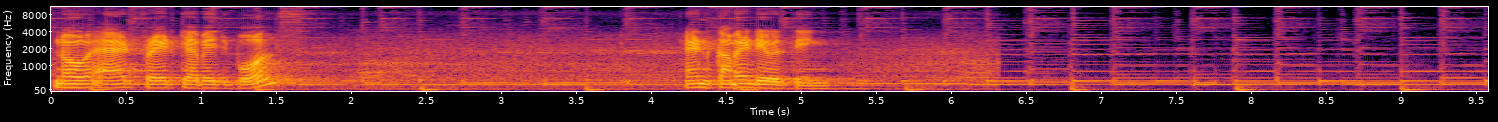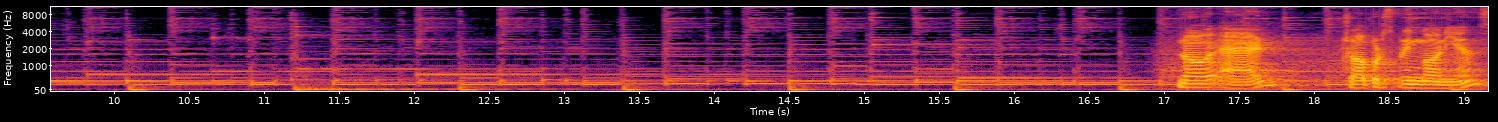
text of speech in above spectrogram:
Now add fried cabbage balls and combine everything. Now add chopped spring onions.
